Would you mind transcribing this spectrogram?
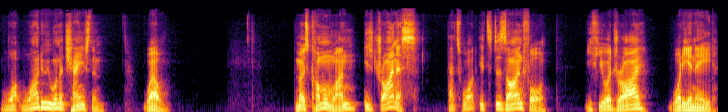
What, why do we want to change them? Well, the most common one is dryness. That's what it's designed for. If you are dry, what do you need?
